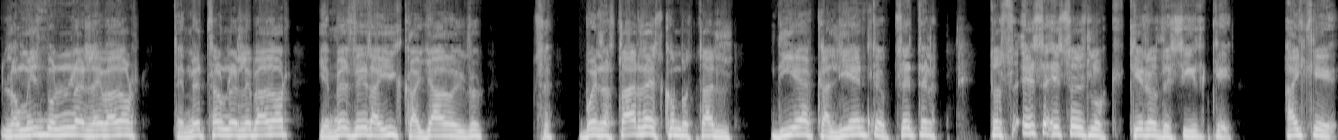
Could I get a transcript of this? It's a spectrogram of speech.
Lo mismo en un elevador, te metes a un elevador y en vez de ir ahí callado y buenas tardes, ¿cómo está el, día caliente, etcétera. Entonces, eso, es lo que quiero decir, que hay que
